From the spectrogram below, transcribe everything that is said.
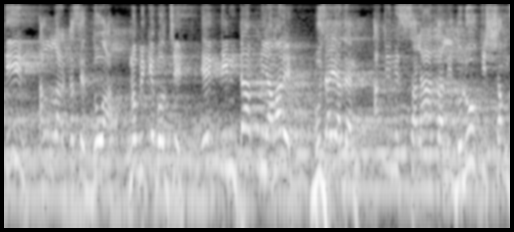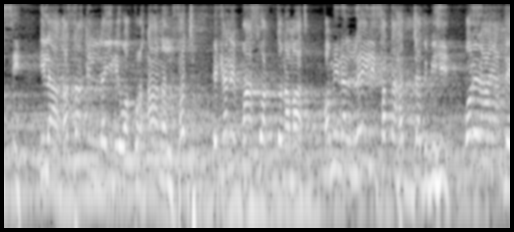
তিন, আল্লাহর কাছে দোয়া। নবীকে বলছে, এই তিনটা আপনি আমারে বুঝাইয়া দেন। আকিমিস সালাত আলি দুলুকিস শামসি। ইলা গাসাকিল লাইলি ওয়া কুরআনাল ফজর। এখানে পাঁচ ওয়াক্ত নামাজ। অমিনাল লাইলি ফাতাহাজ্জাদ বিহি। পরের আয়াতে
